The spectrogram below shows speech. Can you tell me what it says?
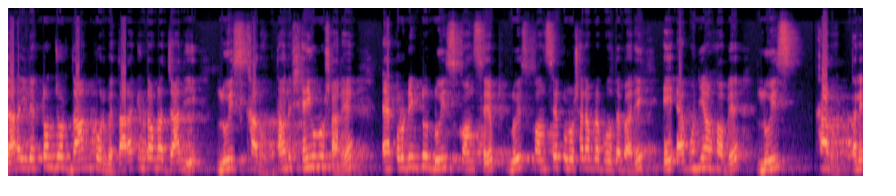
যারা ইলেকট্রন জোর দান করবে, তারা কিন্তু আমরা জানি লুইস খারো। তাহলে সেই অনুসারে according to Lewis concept Lewis concept অনুসারে আমরা বলতে পারি, এই অ্যামোনিয়া হবে লুইস খারো। তাহলে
